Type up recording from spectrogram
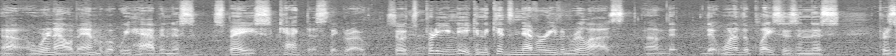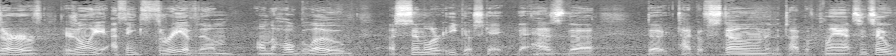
uh, we're in alabama but we have in this space cactus that grow so it's pretty unique and the kids never even realized um, that, that one of the places in this preserve there's only i think three of them on the whole globe a similar ecoscape that has the the type of stone and the type of plants. And so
